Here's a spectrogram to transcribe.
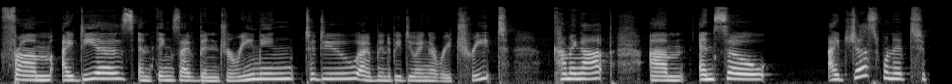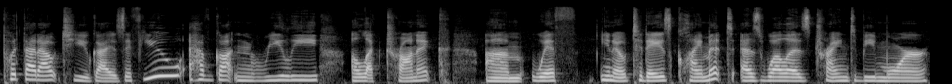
from ideas and things I've been dreaming to do. I'm going to be doing a retreat coming up. Um, and so I just wanted to put that out to you guys. If you have gotten really electronic um, with, you know, today's climate, as well as trying to be more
